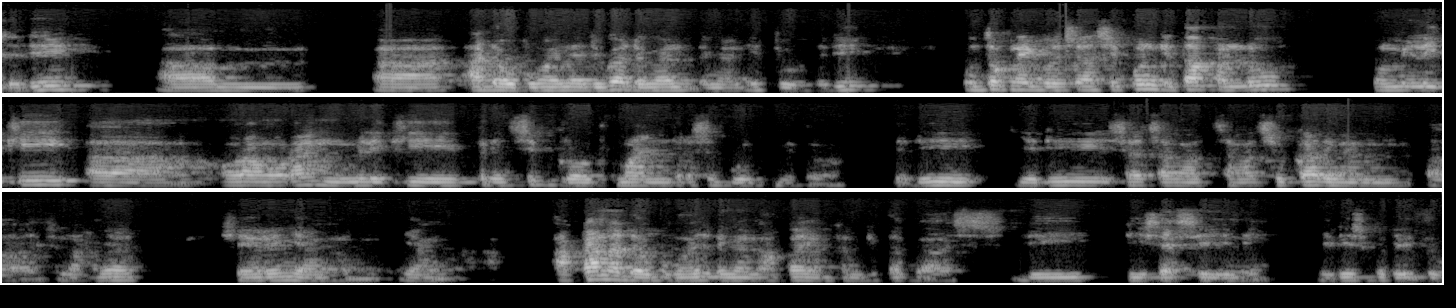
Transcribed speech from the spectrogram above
Jadi um, uh, ada hubungannya juga dengan dengan itu. Jadi untuk negosiasi pun kita perlu memiliki uh, orang-orang uh, memiliki prinsip growth mind tersebut gitu. Jadi jadi saya sangat sangat suka dengan uh, istilahnya sharing yang yang akan ada hubungannya dengan apa yang akan kita bahas di di sesi ini. Jadi seperti itu.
